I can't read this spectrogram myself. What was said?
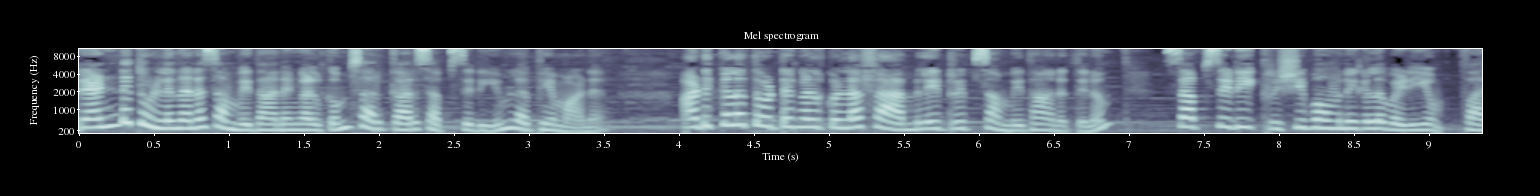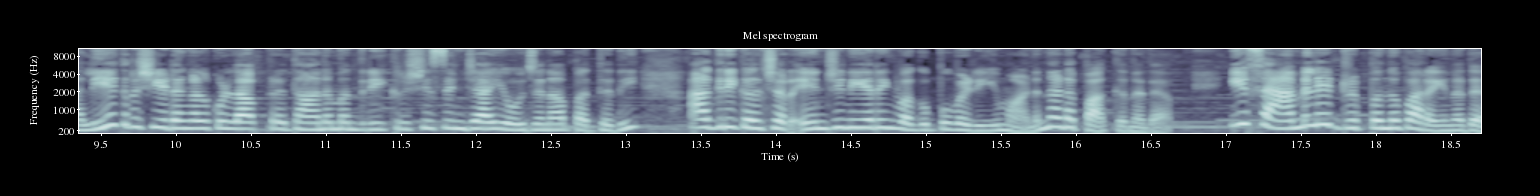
രണ്ട് തുള്ളിനന സംവിധാനങ്ങൾക്കും സർക്കാർ സബ്സിഡിയും ലഭ്യമാണ്. അടുക്കളത്തോട്ടങ്ങൾക്കുള്ള ഫാമിലി ട്രിപ്പ് സംവിധാനത്തിനും സബ്സിഡി കൃഷിഭവനുകൾ വഴിയും വലിയ കൃഷിയിടങ്ങൾക്കുള്ള പ്രധാനമന്ത്രി കൃഷി സിഞ്ചായ് യോജന പദ്ധതി അഗ്രികൾച്ചർ എഞ്ചിനീയറിംഗ് വകുപ്പ് വഴിയുമാണ് നടപ്പാക്കുന്നത്. ഈ ഫാമിലി ഡ്രിപ്പ് എന്ന് പറയുന്നത്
